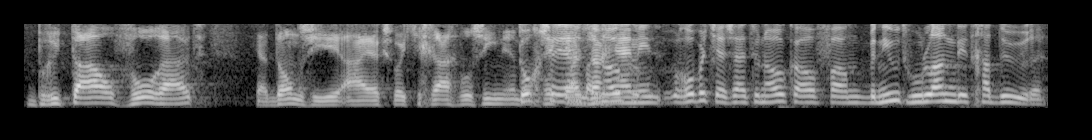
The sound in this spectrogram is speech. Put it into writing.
brutaal vooruit. Ja, dan zie je Ajax wat je graag wil zien. En Toch zei jij toen ook, niet- Robert, jij zei toen ook al van benieuwd hoe lang dit gaat duren.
